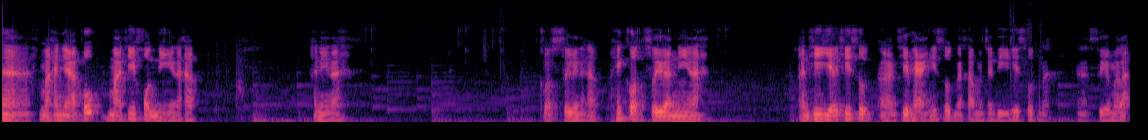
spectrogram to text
อ่ามาคันยาปุ๊บมาที่คนนี้นะครับ อันนี้นะ กดซื้อนะครับ ให้กดซื้ออันนี้นะ อันที่เยอะที่สุดอ่าที่แพงที่สุดนะครับ มันจะดีที่สุดนะอ่าซื้อมาละ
